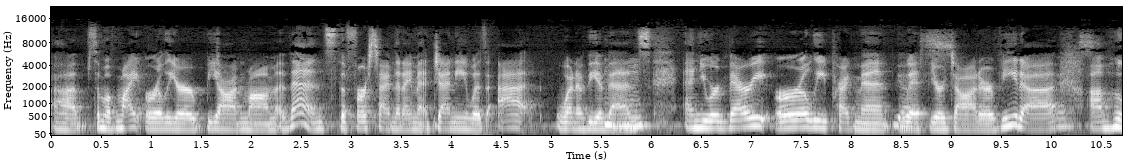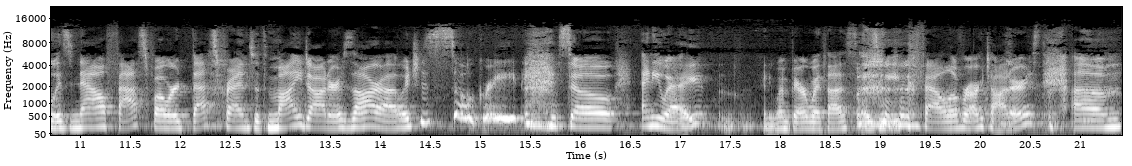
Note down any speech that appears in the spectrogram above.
uh, some of my earlier Beyond Mom events, the first time that I met Jenny was at one of the mm-hmm. events, mm-hmm. and you were very early pregnant yes. with your daughter Vita, yes. um, who is now fast forward best friends with my daughter Zara, which is so great. so anyway, anyone bear with us as we fell over our daughters. Um,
